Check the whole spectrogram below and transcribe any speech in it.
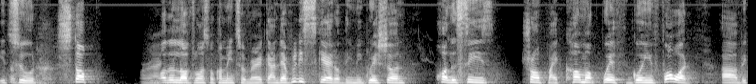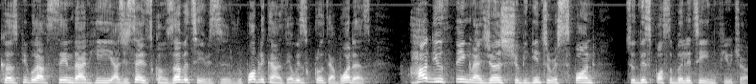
it should stop right. other loved ones from coming to America. And they're really scared of the immigration policies Trump might come up with going forward. Uh, because people have seen that he, as you said, is conservative, he's Republicans, they always close their borders. How do you think Nigerians should begin to respond to this possibility in the future?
